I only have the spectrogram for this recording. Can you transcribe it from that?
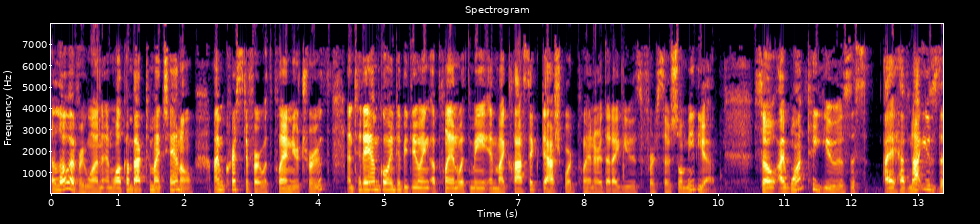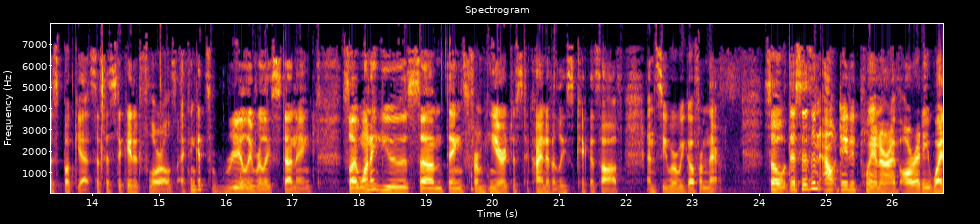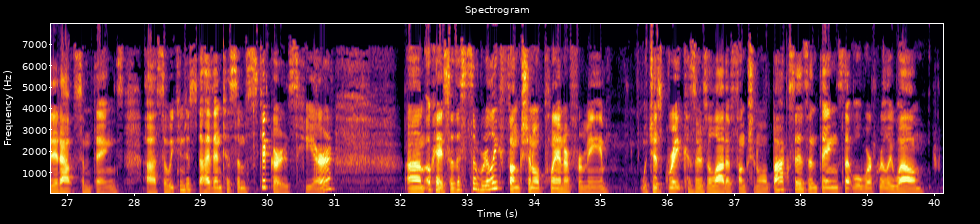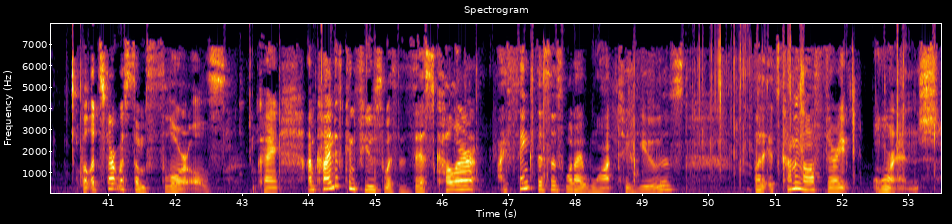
Hello everyone and welcome back to my channel. I'm Christopher with Plan Your Truth and today I'm going to be doing a plan with me in my classic dashboard planner that I use for social media. So I want to use this, I have not used this book yet, Sophisticated Florals. I think it's really, really stunning. So I want to use some things from here just to kind of at least kick us off and see where we go from there. So this is an outdated planner. I've already whited out some things. Uh, so we can just dive into some stickers here. Um, okay, so this is a really functional planner for me, which is great because there's a lot of functional boxes and things that will work really well. But let's start with some florals, okay? I'm kind of confused with this color. I think this is what I want to use, but it's coming off very orange.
